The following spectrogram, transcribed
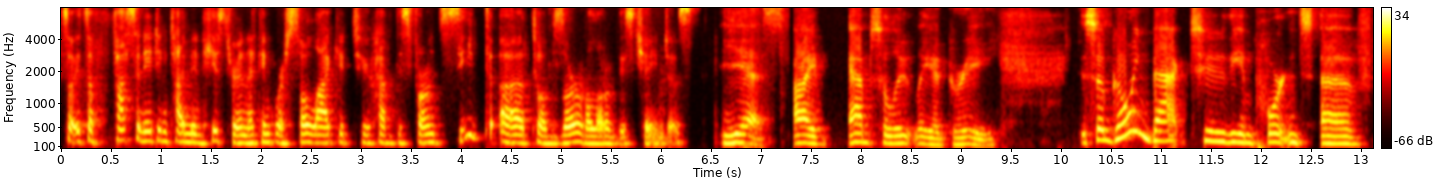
So it's a fascinating time in history. And I think we're so lucky to have this front seat uh, to observe a lot of these changes. Yes, I absolutely agree. So, going back to the importance of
